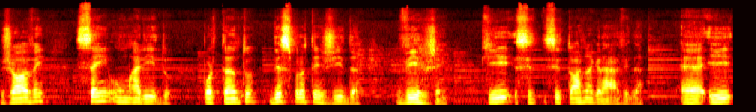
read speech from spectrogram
jovem sem um marido, portanto, desprotegida, virgem, que se, se torna grávida. É, e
